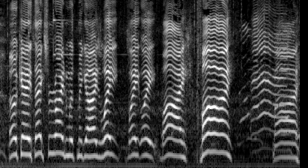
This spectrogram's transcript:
okay, thanks for riding with me, guys. Wait, wait, wait. Bye. Bye. Bye. Bye.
